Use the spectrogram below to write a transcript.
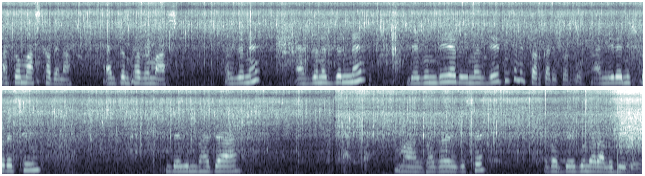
আর কেউ মাছ খাবে না। একজন খাবে মাছ। ওই জন্যে একজনের জন্যে বেগুন দিয়ে, রুই মাছ দিয়ে একটুখানি তরকারি করব। আর নিরামিষ করেছি। বেগুন ভাজা, মাছ ভাজা হয়ে গেছে। এবার বেগুন আর আলু দিয়ে দেবো।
